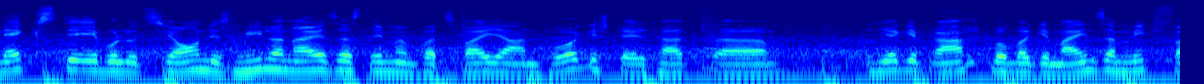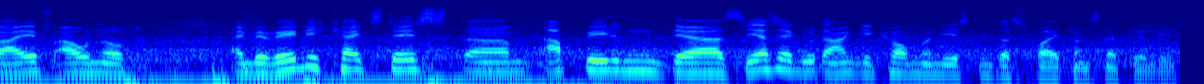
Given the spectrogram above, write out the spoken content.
nächste Evolution des Milanizers, den man vor zwei Jahren vorgestellt hat, äh, hier gebracht, wo wir gemeinsam mit Five auch noch einen Beweglichkeitstest äh, abbilden, der sehr, sehr gut angekommen ist und das freut uns natürlich.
